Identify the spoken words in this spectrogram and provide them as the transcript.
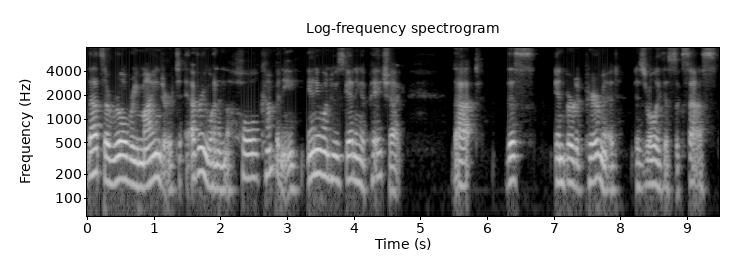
That's a real reminder to everyone in the whole company, anyone who's getting a paycheck, that this inverted pyramid is really the success.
